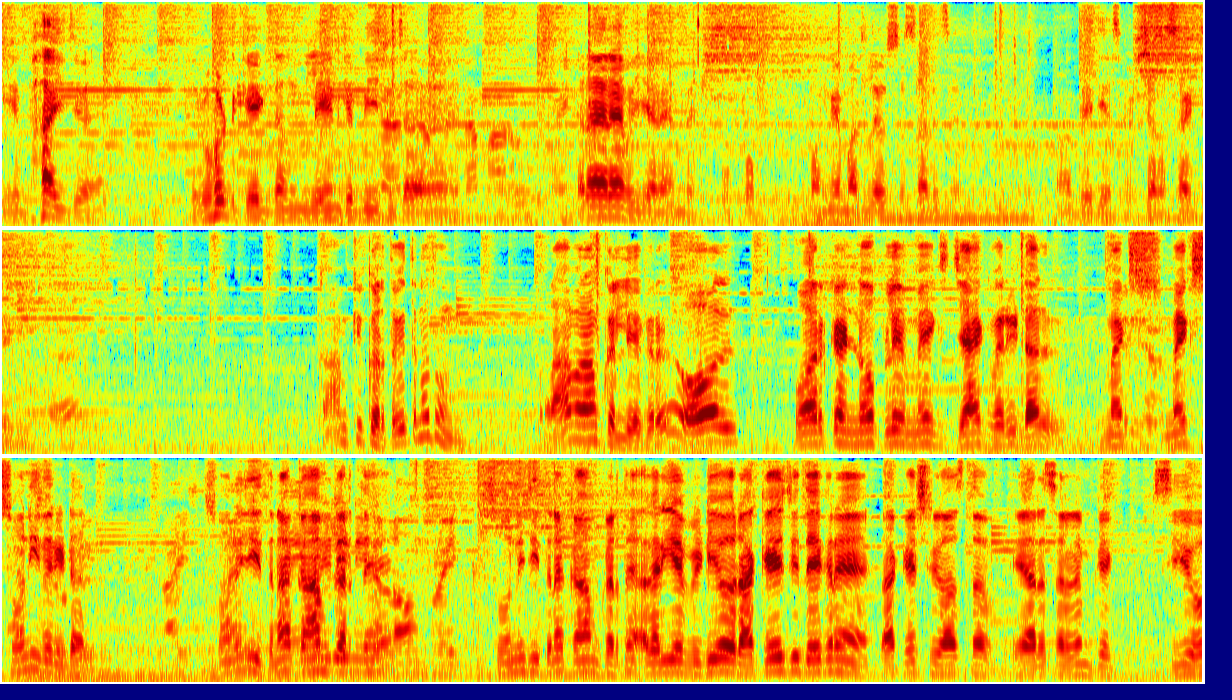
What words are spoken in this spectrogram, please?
ये भाई जो है रोड के एकदम लेन के बीच में चला रहा है। अरे अरे भैया रहने दे। पंगे मत ले उससे साले से। हाँ दे दिया साइड चलो साइड दे दिया। काम क्यों करते हो इतना तुम? आराम आराम कर लिया करो। All work and no play makes Jack very dull makes makes Soni very dull Soni ji इतना काम करते हैं। सोनी जी इतना काम करते हैं। अगर ये वीडियो राकेश जी देख रहे हैं Rakesh Shrivastava A R S L M के सी ओ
